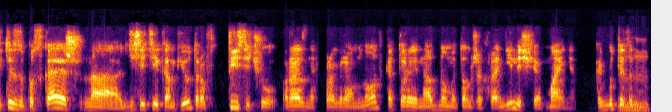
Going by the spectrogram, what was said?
и ты запускаешь на 10 компьютеров тысячу разных программ нод, которые на одном и том же хранилище майнят. Как будто mm-hmm. это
